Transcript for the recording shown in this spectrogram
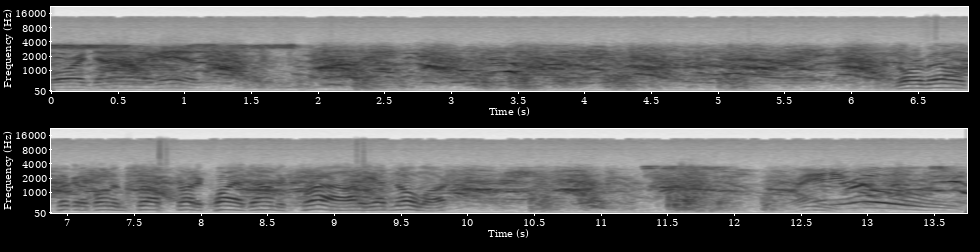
Four down again. Norvell took it upon himself to try to quiet down the crowd. He had no luck. Randy Rose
